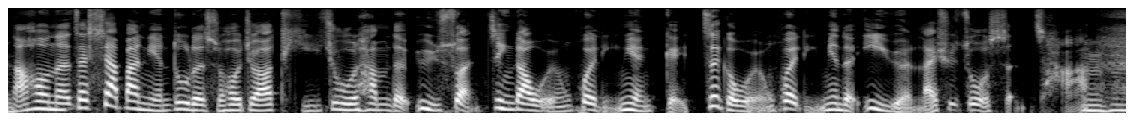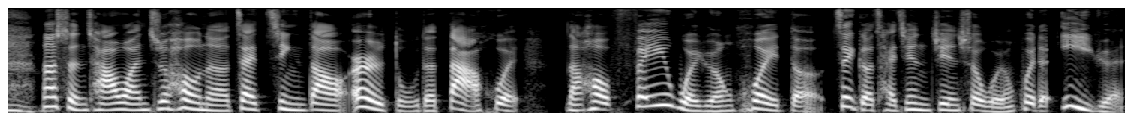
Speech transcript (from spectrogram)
然后呢，在下半年度的时候就要提出他们的预算进到委员会里面，给这个委员会里面的议员来去做审查。那审查完之后呢，再进到二读的大会。然后非委员会的这个财政建设委员会的议员，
